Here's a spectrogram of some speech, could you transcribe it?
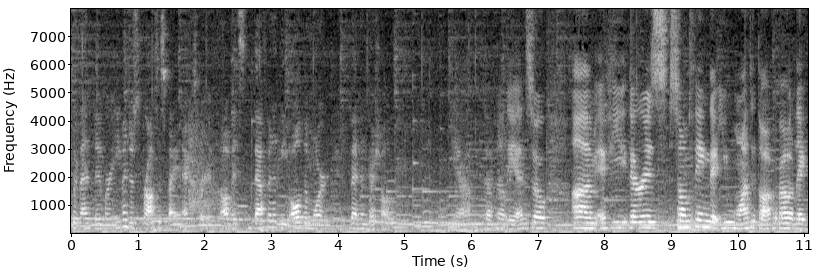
preventive or even just processed by an expert, um, it's definitely all the more beneficial. Yeah, definitely. And so, um, if you there is something that you want to talk about, like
